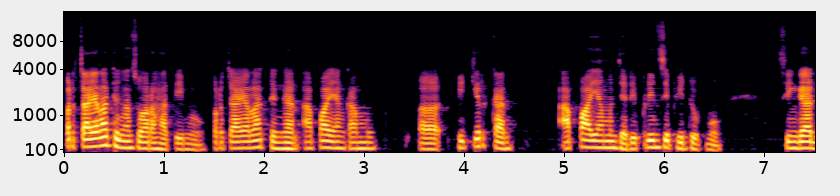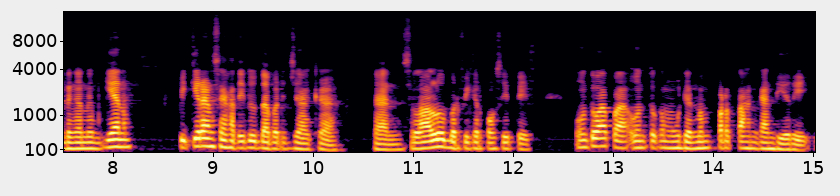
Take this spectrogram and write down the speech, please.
percayalah dengan suara hatimu. Percayalah dengan apa yang kamu uh, pikirkan, apa yang menjadi prinsip hidupmu. Sehingga dengan demikian, pikiran sehat itu dapat dijaga dan selalu berpikir positif untuk apa? Untuk kemudian mempertahankan diri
